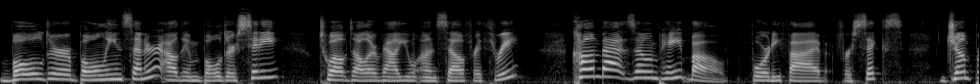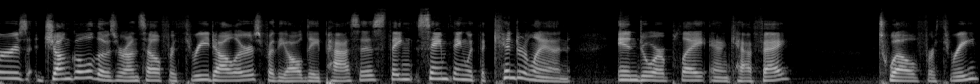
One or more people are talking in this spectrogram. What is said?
Boulder Bowling Center out in Boulder City, $12 value on sale for three. Combat Zone Paintball, 45 for six. Jumpers Jungle, those are on sale for $3 for the all day passes. Thing, same thing with the Kinderland Indoor Play and Cafe, 12 for three.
